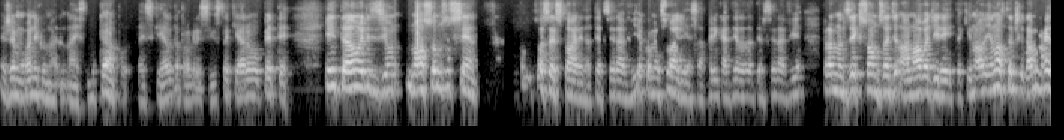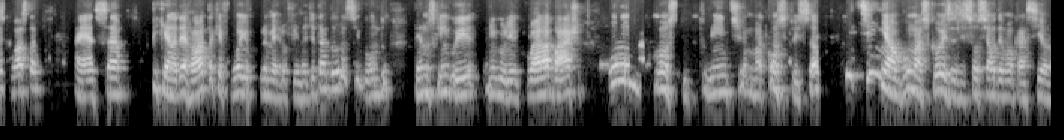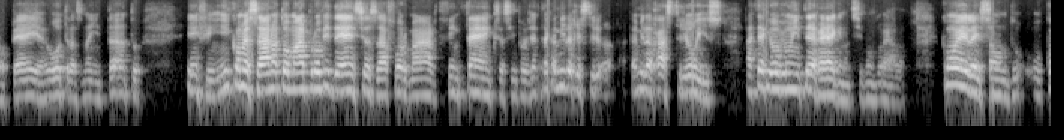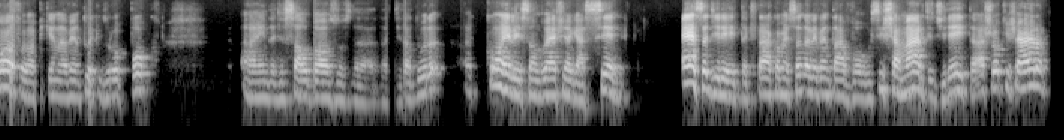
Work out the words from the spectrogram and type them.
hegemônico na, na, no campo da esquerda progressista, que era o PT. Então, eles diziam: nós somos o centro. Como fosse a história da terceira via, começou ali, essa brincadeira da terceira via, para não dizer que somos a, a nova direita. Que nós, e nós temos que dar uma resposta a essa pequena derrota, que foi o primeiro fim da ditadura, segundo, temos que engolir, engolir com ela abaixo uma constituinte, uma constituição que tinha algumas coisas de social-democracia europeia, outras nem tanto, enfim, e começaram a tomar providências, a formar think tanks, assim por diante. A Camila, rastreou, Camila rastreou isso, até que houve um interregno, segundo ela. Com a eleição do o Collor, foi uma pequena aventura que durou pouco, ainda de saudosos da, da ditadura, com a eleição do FHC, essa direita, que estava começando a levantar voo e se chamar de direita, achou que já era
